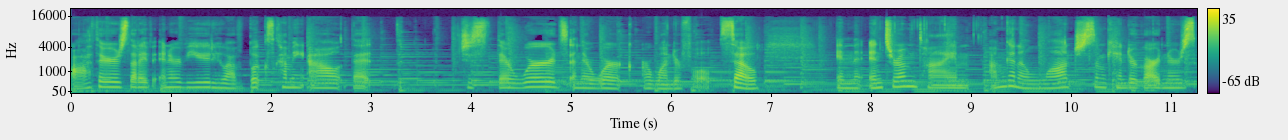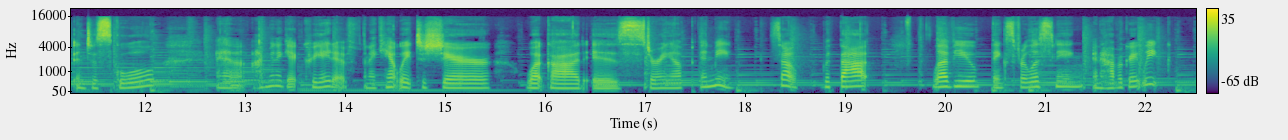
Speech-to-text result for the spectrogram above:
authors that I've interviewed who have books coming out that just their words and their work are wonderful. So, in the interim time, I'm going to launch some kindergartners into school and I'm going to get creative. And I can't wait to share what God is stirring up in me. So, with that, love you. Thanks for listening and have a great week.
